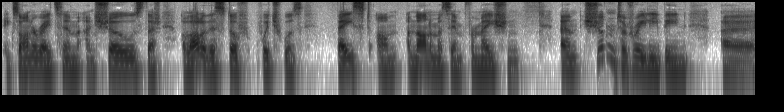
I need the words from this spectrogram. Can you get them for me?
exonerates him and shows that a lot of this stuff, which was based on anonymous information, um, shouldn't have really been. Uh,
